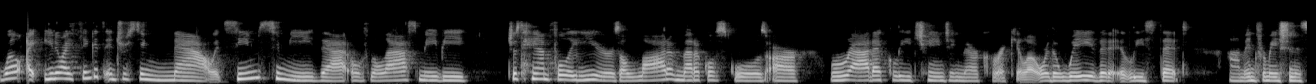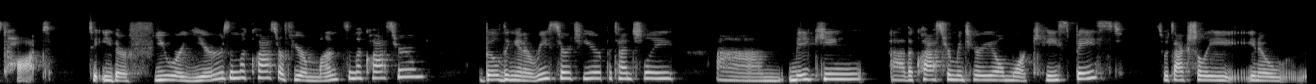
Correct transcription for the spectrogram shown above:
Well, I, you know, I think it's interesting now. It seems to me that over the last maybe just handful of years, a lot of medical schools are radically changing their curricula or the way that at least that um, information is taught to either fewer years in the class or fewer months in the classroom, building in a research year potentially, um, making uh, the classroom material more case based so it's actually, you know,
